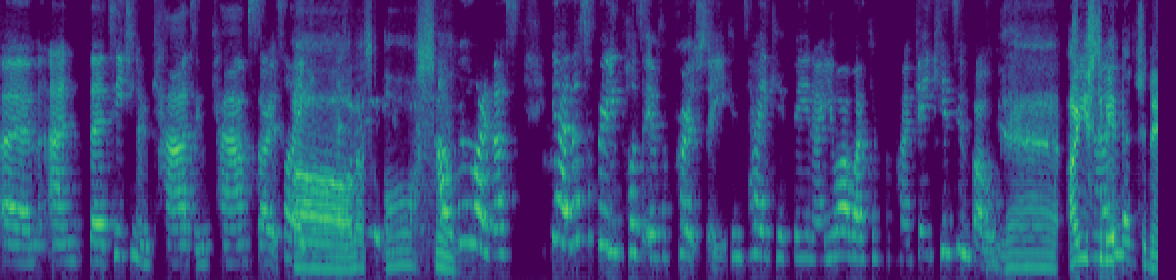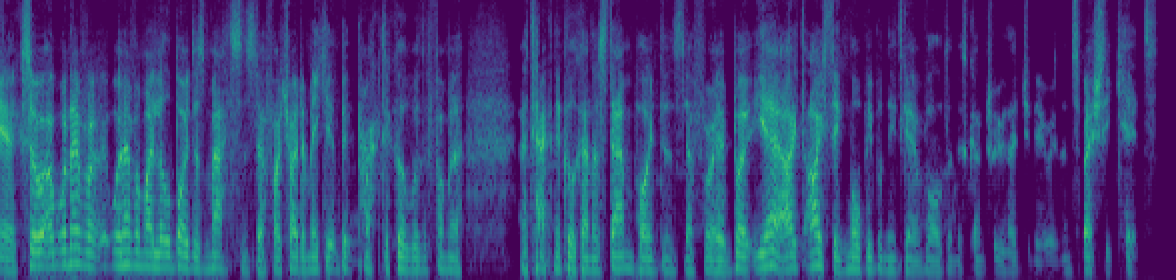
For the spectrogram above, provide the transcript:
um, and they're teaching them CAD and CAM. So it's like oh, that's awesome. I feel like that's yeah, that's a really positive approach that you can take if you know you are working from home. Get your kids involved. Yeah, I used to be an Um, engineer, so whenever whenever my little boy does maths and stuff, I try to make it a bit practical with from a, a technical kind of standpoint and stuff for him. But yeah, I I think more people need to get involved in this country with engineering, and especially kids,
